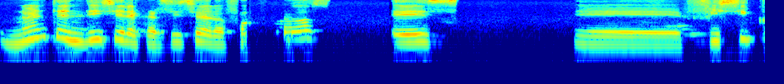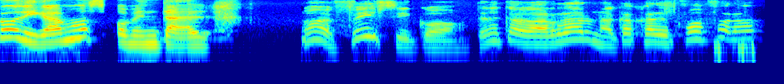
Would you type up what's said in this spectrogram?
No entendí si el ejercicio de los fósforos es eh, físico, digamos, o mental. No, es físico. Tenés que agarrar una caja de fósforo.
